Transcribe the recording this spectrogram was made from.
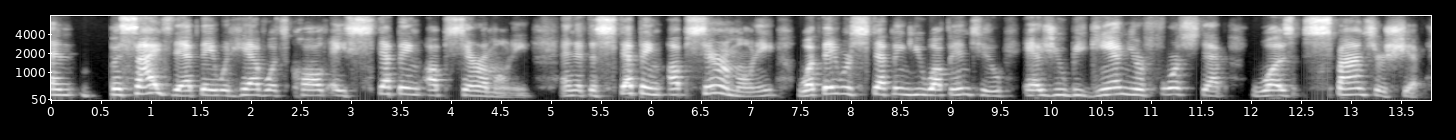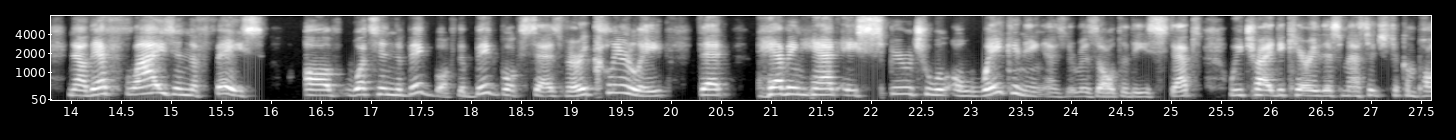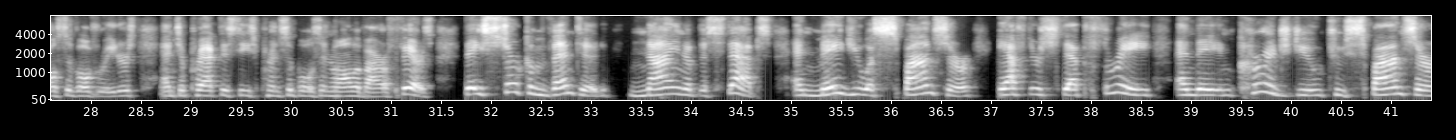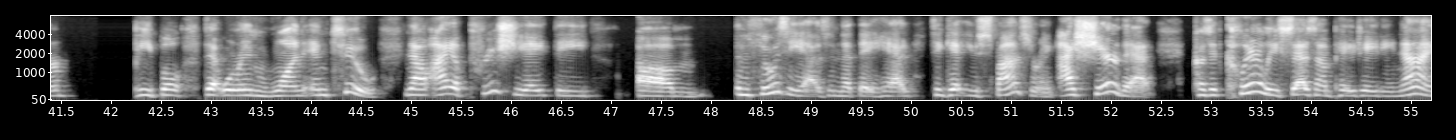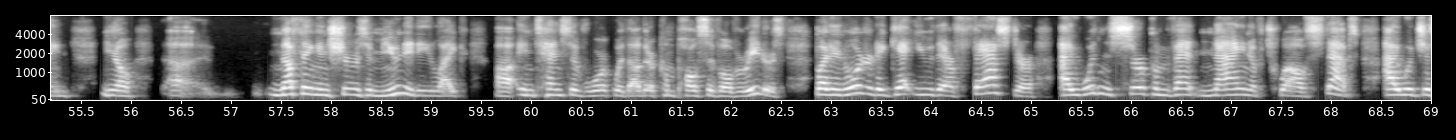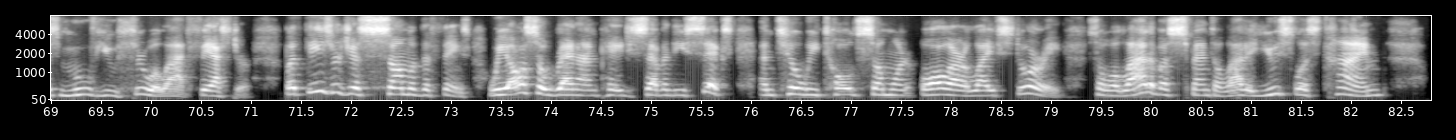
And besides that, they would have what's called a stepping up ceremony. And at the stepping up ceremony, what they were stepping you up into as you began your fourth step was sponsorship. Now, that flies in the face of what's in the big book. The big book says very clearly that having had a spiritual awakening as the result of these steps, we tried to carry this message to compulsive overeaters and to practice these principles in all of our affairs. They circumvented nine of the steps and made you a sponsor after step three, and they encouraged you to sponsor people that were in one and two. Now, I appreciate the um, enthusiasm that they had to get you sponsoring. I share that because it clearly says on page 89, you know, uh, nothing ensures immunity like uh, intensive work with other compulsive overeaters. But in order to get you there faster, I wouldn't circumvent nine of 12 steps. I would just move you through a lot faster. But these are just some of the things. We also read on page 76 until we told someone all our life story. So a lot of us spent a lot of useless time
